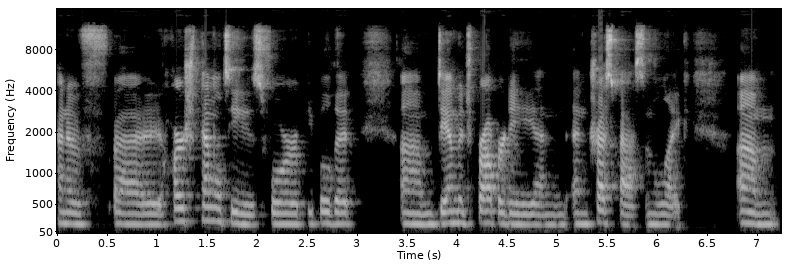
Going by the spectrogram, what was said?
kind of uh, harsh penalties for people that um, damage property and and trespass and the like." Um,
